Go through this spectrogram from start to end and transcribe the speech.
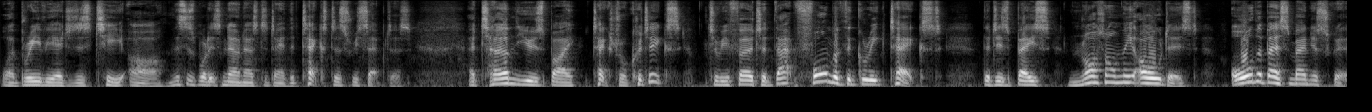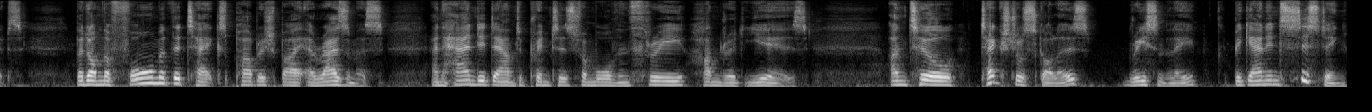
or abbreviated as TR. This is what it's known as today, the Textus Receptus, a term used by textual critics to refer to that form of the Greek text that is based not on the oldest or the best manuscripts, but on the form of the text published by Erasmus and handed down to printers for more than 300 years, until textual scholars recently began insisting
